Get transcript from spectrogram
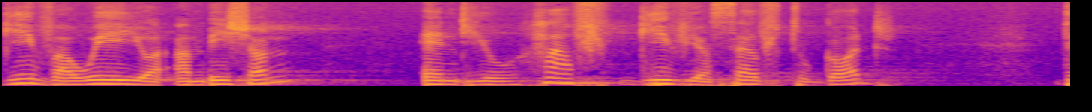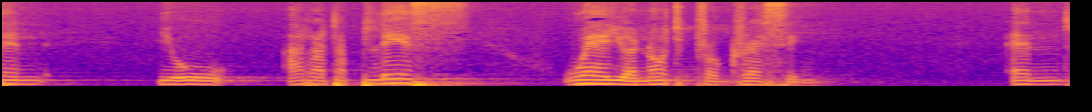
give away your ambition and you have give yourself to God, then you are at a place where you are not progressing. And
